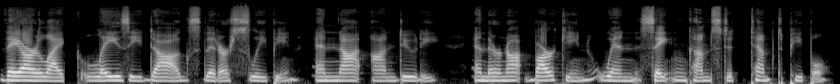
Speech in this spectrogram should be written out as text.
They are like lazy dogs that are sleeping and not on duty and they're not barking when Satan comes to tempt people,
